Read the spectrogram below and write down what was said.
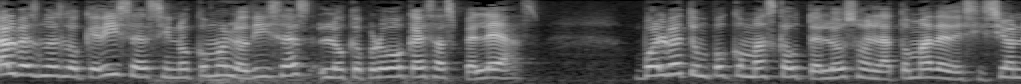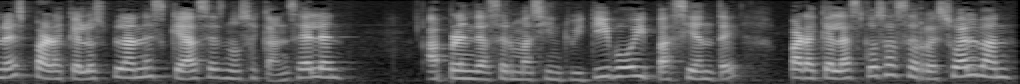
Tal vez no es lo que dices, sino cómo lo dices lo que provoca esas peleas. Vuélvete un poco más cauteloso en la toma de decisiones para que los planes que haces no se cancelen. Aprende a ser más intuitivo y paciente para que las cosas se resuelvan.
